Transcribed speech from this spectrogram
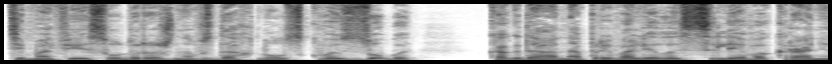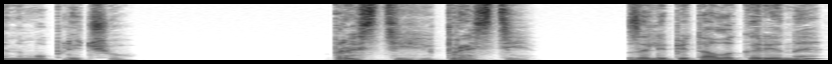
Тимофей судорожно вздохнул сквозь зубы, когда она привалилась слева к раненому плечу. «Прости, прости», — залепетала Корине,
